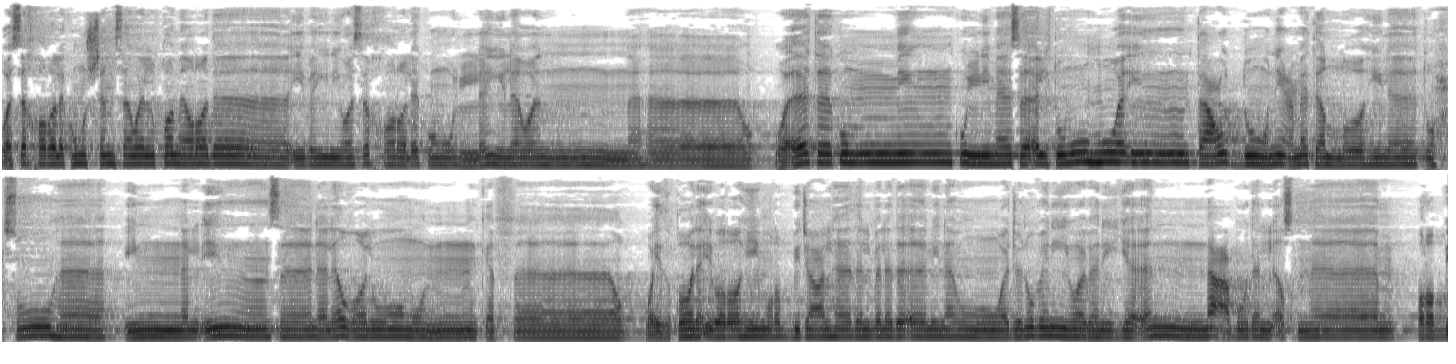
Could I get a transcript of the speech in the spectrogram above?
وسخر لكم الشمس والقمر دائبين وسخر لكم الليل والنهار وآتاكم من كل ما سألتموه وإن تعدوا نعمة الله لا تحصوها إن الإنسان لظلوم كفار وإذ قال إبراهيم رب اجعل هذا البلد آمنا واجنبني وبني أن نعبد الأصنام رب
